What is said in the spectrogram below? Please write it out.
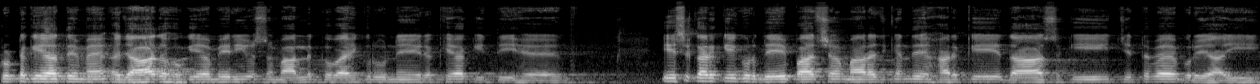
ਟੁੱਟ ਗਿਆ ਤੇ ਮੈਂ ਆਜ਼ਾਦ ਹੋ ਗਿਆ। ਮੇਰੀ ਉਸ ਮਾਲਕ ਵਾਹਿਗੁਰੂ ਨੇ ਰੱਖਿਆ ਕੀਤੀ ਹੈ। ਇਸ ਕਰਕੇ ਗੁਰਦੇਵ ਪਾਤਸ਼ਾਹ ਮਹਾਰਾਜ ਕਹਿੰਦੇ, ਹਰ ਕੇ ਦਾਸ ਕੀ ਚਿਤਵੈ ਬੁਰਿਆਈ।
